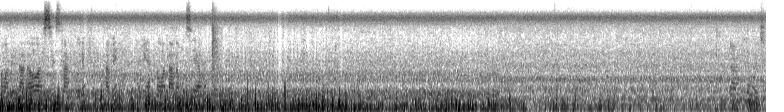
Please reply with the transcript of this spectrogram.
তোমাদের দাদাও আসছে স্নান করে খাবে আমি আর তোমার দাদা বসে যাব দাম কীরকম হয়েছে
